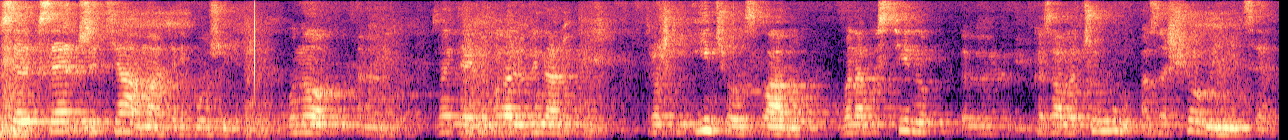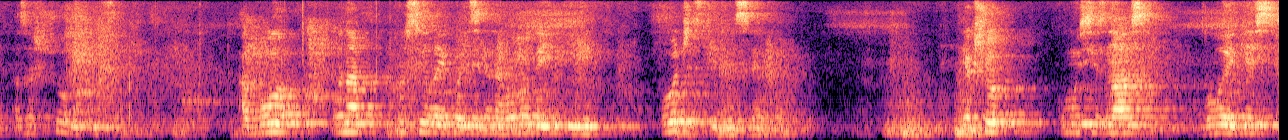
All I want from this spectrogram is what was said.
Все, все життя Матері Божої, воно, е, знаєте, якби була людина трошки іншого складу, вона постійно е, казала, чому, а за що мені це? А за що мені це? Або вона просила якоїсь винагороди і почесті для себе. Якщо комусь із нас було якесь е,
